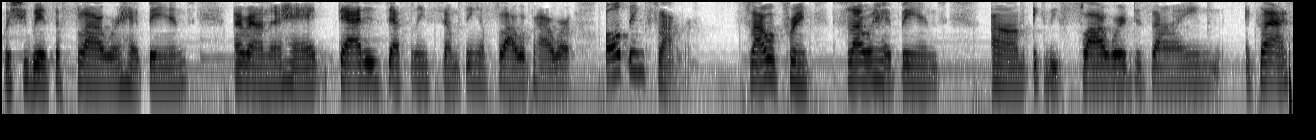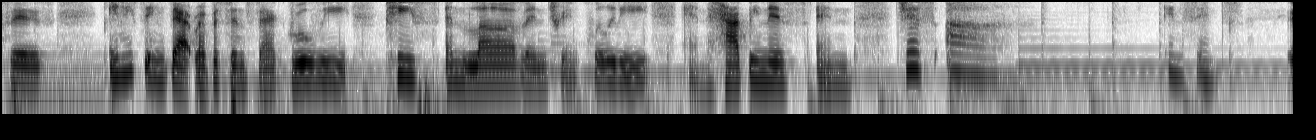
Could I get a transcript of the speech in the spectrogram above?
where she wears the flower headbands around her head. That is definitely something of flower power. All things flower, flower print, flower headbands. Um, it could be flower design, glasses, anything that represents that groovy peace and love and tranquility and happiness and just uh incense.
